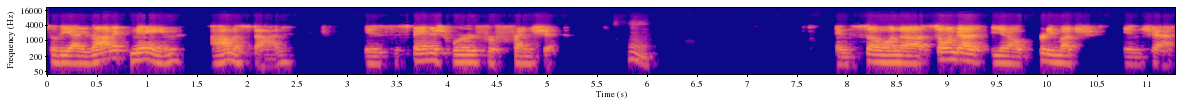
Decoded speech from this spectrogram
So the ironic name Amistad is the Spanish word for friendship. Hmm. And someone, uh, someone got you know pretty much in chat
